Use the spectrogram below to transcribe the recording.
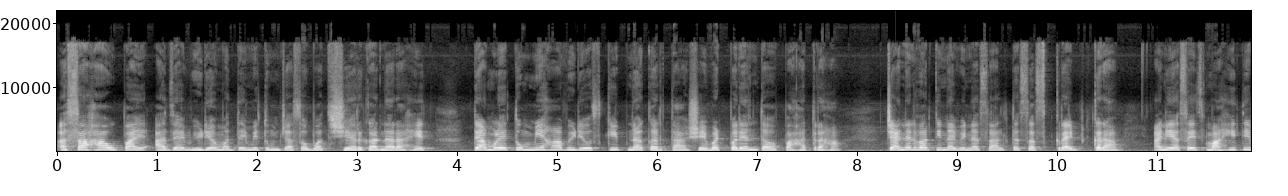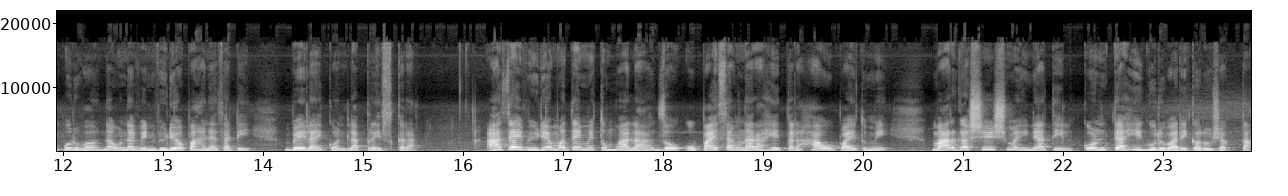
असा हा उपाय आज या व्हिडिओमध्ये मी तुमच्यासोबत शेअर करणार आहेत. त्यामुळे तुम्ही हा व्हिडिओ स्किप न करता शेवटपर्यंत पाहत राहा. चॅनलवरती नवीन असाल तर सबस्क्राईब करा. आणि असेच माहितीपूर्व नवनवीन व्हिडिओ पाहण्यासाठी बेल आयकॉनला प्रेस करा. आज या व्हिडिओमध्ये मी तुम्हाला जो उपाय सांगणार आहे तर हा उपाय तुम्ही मार्गशीर्ष महिन्यातील कोणत्याही गुरुवारी करू शकता.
